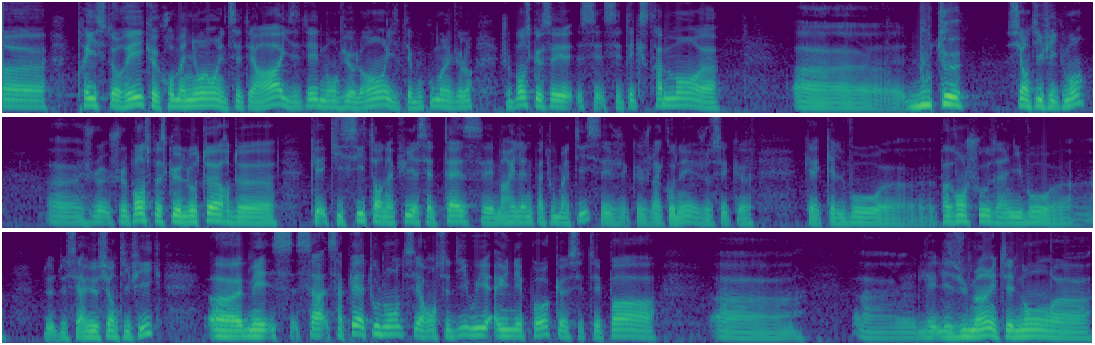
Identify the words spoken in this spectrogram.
préhistoriques, Cro-Magnon, etc., ils étaient non violents, ils étaient beaucoup moins violents. Je pense que c'est- extrêmement euh, euh, douteux scientifiquement. Euh, je, le- pense parce que l'auteur qui, cite en appui à cette thèse, c'est Marilène Patoumatis, et que je la connais, je sais que- qu'elle qu'elle vaut pas grand-chose à un niveau de, sérieux scientifique. Mais ça, plaît à tout le monde. On se dit, oui, à une époque, c'était pas. Les, les humains étaient non,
